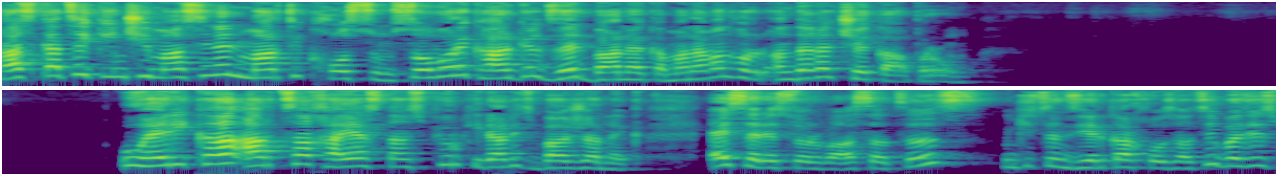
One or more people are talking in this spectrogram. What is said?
Հասկացեք ինչի մասին են մարդիկ խոսում։ Սովորեք հարգել ձեր բանակը, մանավանդ որ ընդեղ չեք ապրում։ Ու հերիքա Արցախ Հայաստան Սփյուռք իրարից բաժանեք։ Այս էր այսօրվա ասածս, մի քիչ sense երկար խոսացի, բայց ես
